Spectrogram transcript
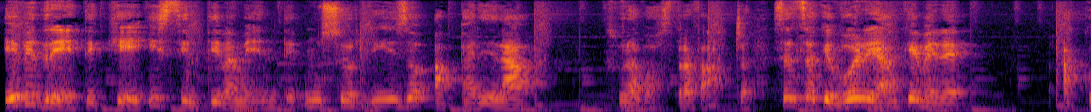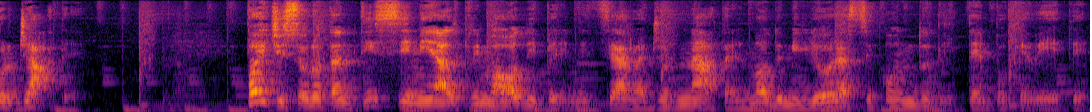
e vedrete che istintivamente un sorriso apparirà sulla vostra faccia, senza che voi neanche ve ne accorgiate. Poi ci sono tantissimi altri modi per iniziare la giornata, il modo migliore a secondo del tempo che avete.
